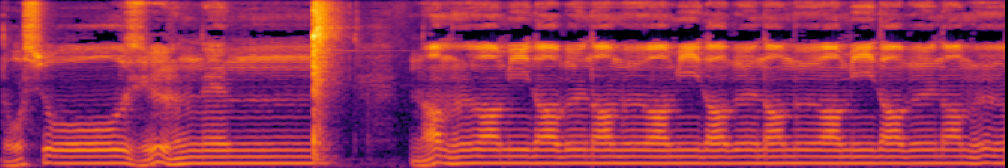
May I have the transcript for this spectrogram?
土生十年ナムアミダブナムアミダブナムアミダブナム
